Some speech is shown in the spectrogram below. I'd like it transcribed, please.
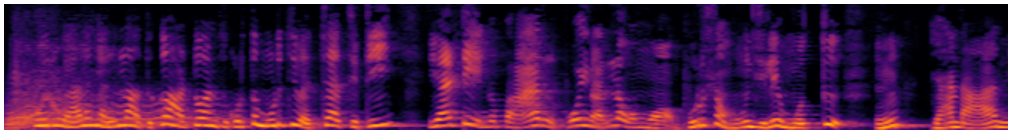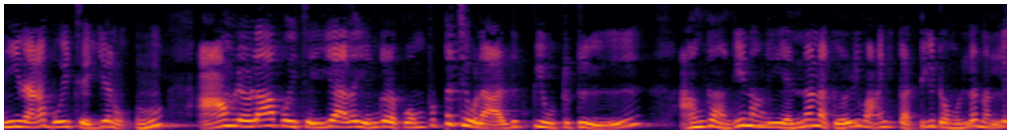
ஒரு வேலை எல்லாத்துக்கும் அட்வான்ஸ் கொடுத்து முடிச்சு வச்சாச்சு டி. ஏட்டி எங்க பாரு போய் நல்ல உன் புருஷன் மூஞ்சிலே மொத்து. ம்? ஏன்டா நீ தானே போய் செய்யணும். ம்? ஆம்பளைவளா போய் செய்யாத எங்களை பொம்புட்டச்சிவளை அழுப்பி விட்டுட்டு அங்கங்கே நாங்கள் என்னென்ன கேள்வி வாங்கி கட்டிக்கிட்டோம்ல நல்ல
